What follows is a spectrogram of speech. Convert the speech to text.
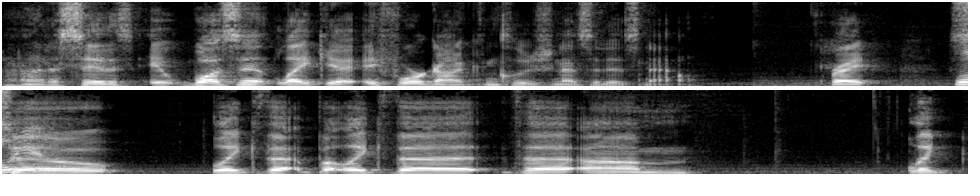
I don't know how to say this. It wasn't like a, a foregone conclusion as it is now, right? Well, so, like the, but like the the um, like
